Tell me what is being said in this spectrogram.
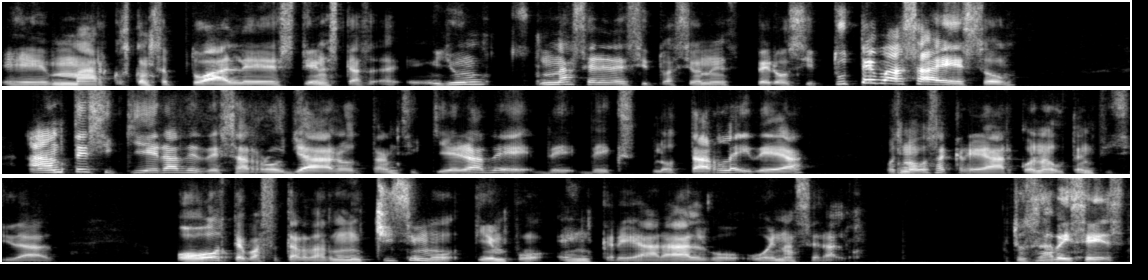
eh, marcos conceptuales, tienes que... y un, una serie de situaciones, pero si tú te vas a eso, antes siquiera de desarrollar o tan siquiera de, de, explotar la idea, pues no vas a crear con autenticidad o te vas a tardar muchísimo tiempo en crear algo o en hacer algo. Entonces a veces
